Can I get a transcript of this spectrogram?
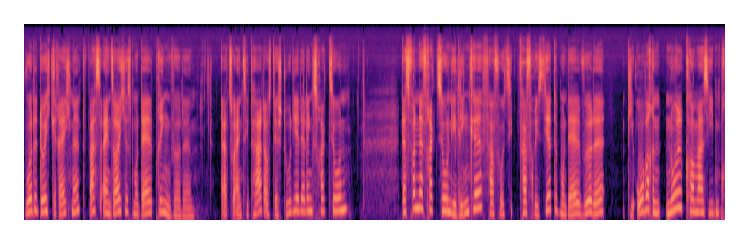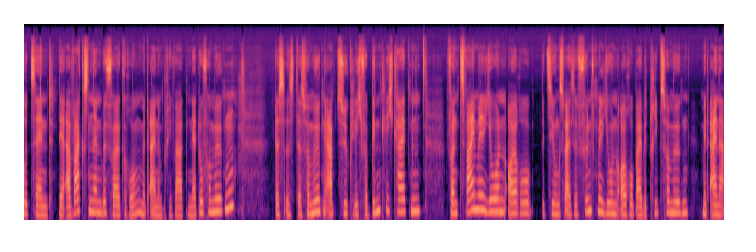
wurde durchgerechnet, was ein solches Modell bringen würde. Dazu ein Zitat aus der Studie der Linksfraktion. Das von der Fraktion Die Linke favorisierte Modell würde die oberen 0,7 Prozent der erwachsenen Bevölkerung mit einem privaten Nettovermögen, das ist das Vermögen abzüglich Verbindlichkeiten, von 2 Millionen Euro bzw. 5 Millionen Euro bei Betriebsvermögen mit einer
